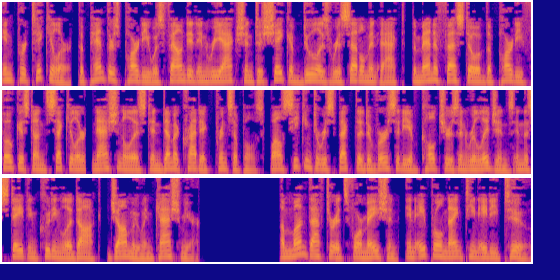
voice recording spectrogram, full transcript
In particular, the Panthers Party was founded in reaction to Sheikh Abdullah's Resettlement Act. The manifesto of the party focused on secular, nationalist, and democratic principles, while seeking to respect the diversity of cultures and religions in the state, including Ladakh, Jammu, and Kashmir. A month after its formation, in April 1982,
